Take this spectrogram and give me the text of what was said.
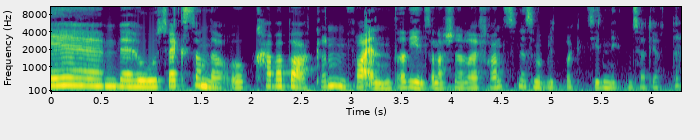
er WHOs vekststandard, og hva var bakgrunnen for å endre de internasjonale referansene som har blitt brukt siden 1978?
